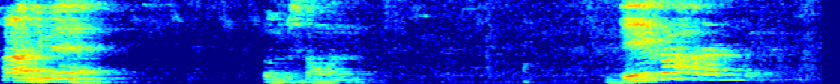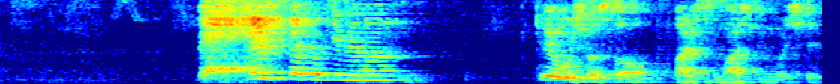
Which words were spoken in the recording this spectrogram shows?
하나님의 음성은 내가 하라는 거예요. 매일 새벽이면은 깨우셔서 말씀하시는 것이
